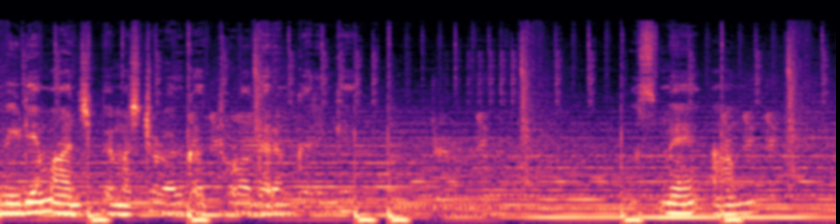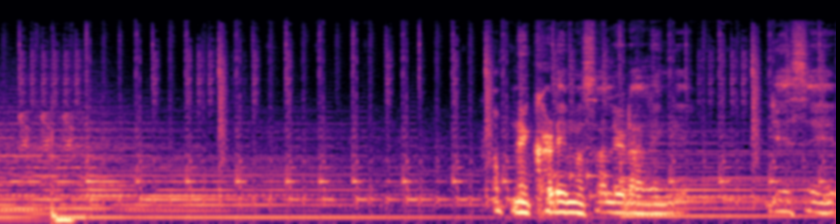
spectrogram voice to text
medium आँच पे मस्टर्ड ऑयल का थोड़ा गरम करेंगे। उसमें हम अपने खड़े मसाले डालेंगे, जैसे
